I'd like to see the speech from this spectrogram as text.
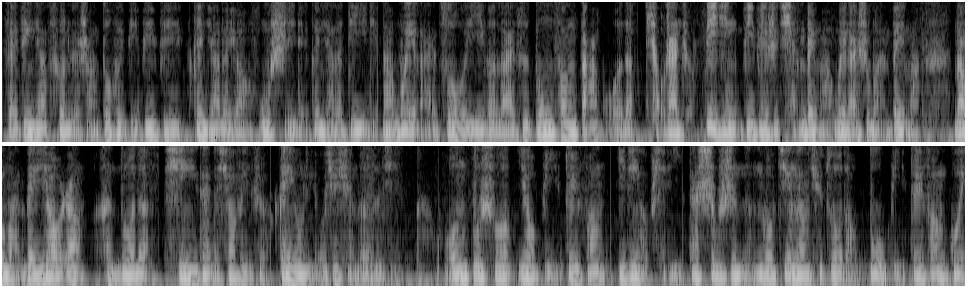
在定价策略上都会比 BBA 更加的要务实一点，更加的低一点。那未来作为一个来自东方大国的挑战者，毕竟 BBA 是前辈嘛，未来是晚辈嘛，那晚辈要让很多的新一代的消费者更有理由去选择自己。我们不说要比对方一定要便宜，但是不是能够尽量去做到不比对方贵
